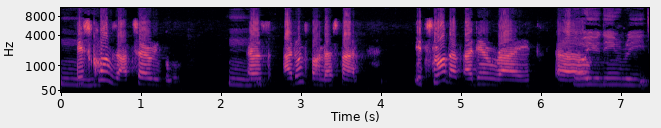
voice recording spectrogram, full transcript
Mm, the scores are terrible. mm. Because I don't understand. It's not that I didn't write. Um, or you didn't read.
